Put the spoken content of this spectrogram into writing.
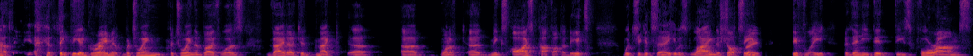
I think, the, I think the agreement between between them both was Vader could make uh, uh, one of uh, Mick's eyes puff up a bit, which you could see he was laying the shots in Right. stiffly, but then he did these forearms,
